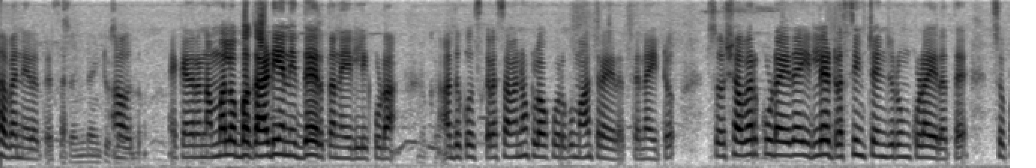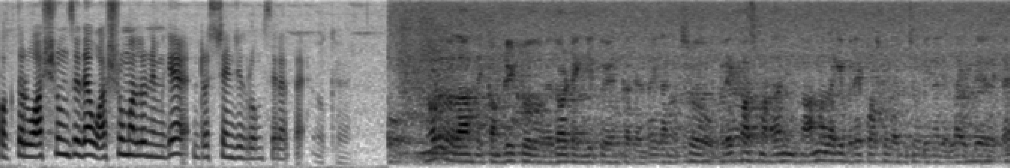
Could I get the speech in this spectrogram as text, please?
seven ಇರುತ್ತೆ ಸರ್. ಹೌದು. ಯಾಕೆಂದರೆ ನಮ್ಮಲ್ಲೊಬ್ಬ ಗಾರ್ಡಿಯನ್ ಇದ್ದೇ ಇರ್ತಾನೆ ಇಲ್ಲಿ ಕೂಡ. ಅದಕ್ಕೋಸ್ಕರ ಸೆವೆನ್ ಓ ಕ್ಲಾಕ್ವರೆಗೂ ಮಾತ್ರ ಇರುತ್ತೆ ನೈಟು ಸೊ ಶವರ್ ಕೂಡ ಇದೆ. ಇಲ್ಲೇ ಡ್ರೆಸ್ಸಿಂಗ್ ಚೇಂಜ್ ರೂಮ್ ಕೂಡ ಇರುತ್ತೆ. ಸೊ ಪಕ್ಕದಲ್ಲಿ ವಾಶ್ರೂಮ್ಸ್ ಇದೆ. ವಾಶ್ರೂಮಲ್ಲೂ ನಿಮಗೆ ಡ್ರೆಸ್ ಚೇಂಜಿಂಗ್ ರೂಮ್ಸ್ ಇರುತ್ತೆ. ಓಕೆ ನೋಡಿದ್ರಲ್ಲ ಕಂಪ್ಲೀಟು ರೆಸಾರ್ಟ್ ಹೆಂಗಿತ್ತು ಏನು ಕತೆ ಅಂತ? ಈಗ ನೆಕ್ಸ್ಟು ಬ್ರೇಕ್ಫಾಸ್ಟ್ ಮಾಡೋಣ. ನಿಮ್ಗೆ ನಾರ್ಮಲ್ ಆಗಿ ಬ್ರೇಕ್ಫಾಸ್ಟು ಲಂಚು ಡಿನ್ನರ್ ಎಲ್ಲ ಇದ್ದೇ ಇರುತ್ತೆ.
